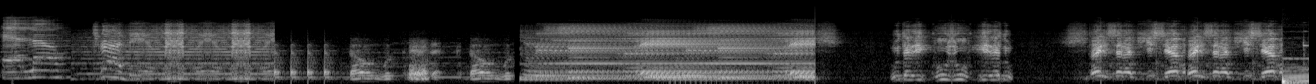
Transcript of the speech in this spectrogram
Hello, try this. Down with it. Down with Ούτε δικού σου είδε του. Θέλεις ένα χισέμα, θέλεις ένα χισέμα.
